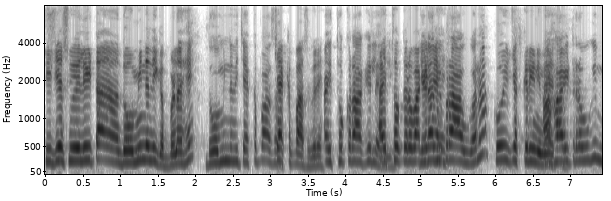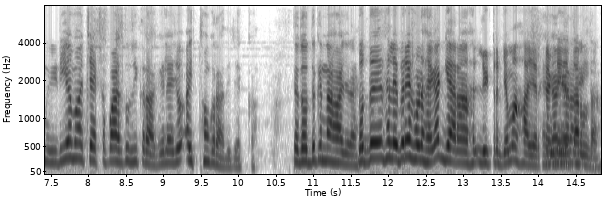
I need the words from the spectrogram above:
ਤੀਜੇ ਸੂਏ ਲਈ 2 ਮਹੀਨੇ ਦੀ ਗੱਬਣਾ ਇਹ। 2 ਮਹੀਨੇ ਦੀ ਚੈੱਕ ਪਾਸ। ਚੈੱਕ ਪਾਸ ਵੀਰੇ। ਇੱਥੋਂ ਕਰਾ ਕੇ ਲੈ ਜੀ। ਇੱਥੋਂ ਕਰਵਾ ਕੇ ਜਿਹੜਾ ਵੀ ਭਰਾ ਆਊਗਾ ਨਾ ਕੋਈ ਚੱਕਰ ਹੀ ਨਹੀਂ ਵੀਰੇ ਹਾਈਟ ਰਹੂਗੀ ਮੀਡੀਅਮ ਆ ਚੈੱਕ ਪਾਸ ਤੁਸੀਂ ਕਰਾ ਕੇ ਲੈ ਜਾਓ ਇੱਥੋਂ ਕਰਾ ਦੇ ਚੈੱਕ ਤੇ ਦੁੱਧ ਕਿੰਨਾ ਹਾਜ਼ਰ ਹੈ? ਦੁੱਧ ਦੇ ਥੱਲੇ ਵੀਰੇ ਹੁਣ ਹੈਗਾ 11 ਲੀਟਰ ਜਮਾ ਹਾਜ਼ਰ ਕੰਡੇ ਦਾ ਧਰਨ ਦਾ।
